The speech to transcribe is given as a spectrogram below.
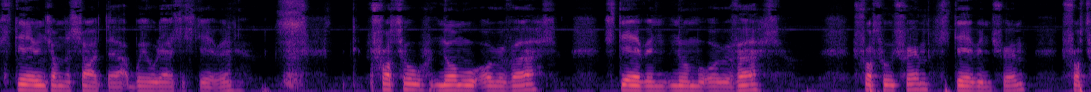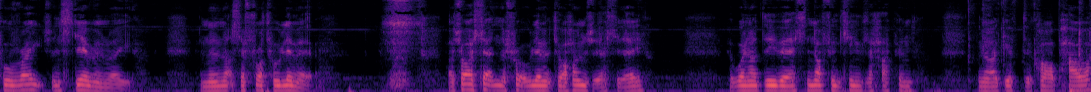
Steering's on the side there, that wheel there's the steering. Throttle, normal or reverse. Steering, normal or reverse throttle trim, steering trim, throttle rate and steering rate. And then that's the throttle limit. I tried setting the throttle limit to 100 yesterday, but when I do this, nothing seems to happen when I give the car power.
